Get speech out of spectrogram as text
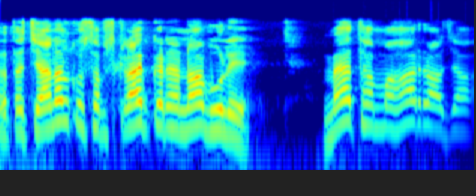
तथा चैनल को सब्सक्राइब करना ना भूलें। मैं था महार राजा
